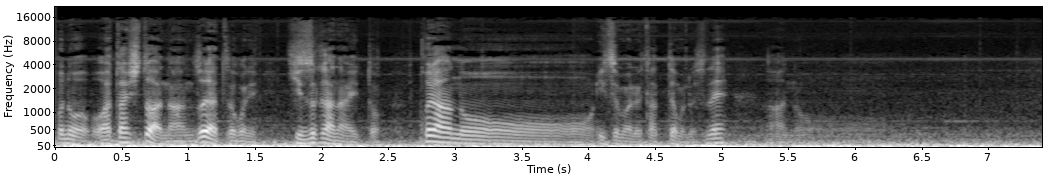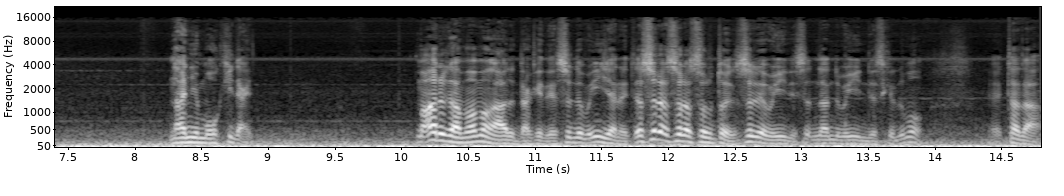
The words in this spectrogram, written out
この私とは何ぞやってとこに気づかないと。これはあのいつまでたってもですね、あの何も起きない、まあ、あるがままがあるだけでそれでもいいじゃない。それはそれはその通りそれでもいいです。何でもいいんですけどもただ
